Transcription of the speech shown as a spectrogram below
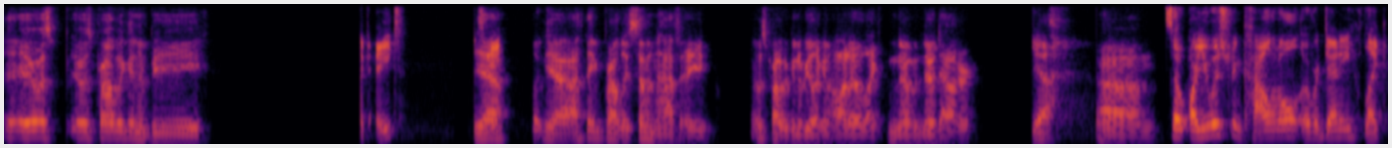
It, was it was probably going to be like eight. Is yeah eight yeah I think probably seven and a half eight. It was probably going to be like an auto like no no doubter. Yeah. Um, So are you interested in Kyle at all over Denny? Like,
